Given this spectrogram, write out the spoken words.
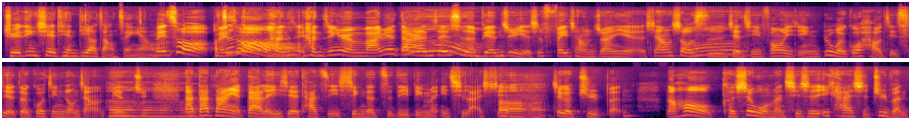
决定谢天地要长怎样？没错，没错，很很惊人吧？因为当然这次的编剧也是非常专业，像寿司简奇峰已经入围过好几次，也得过金钟奖的编剧。那他当然也带了一些他自己新的子弟兵们一起来写这个剧本。然后，可是我们其实一开始剧本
